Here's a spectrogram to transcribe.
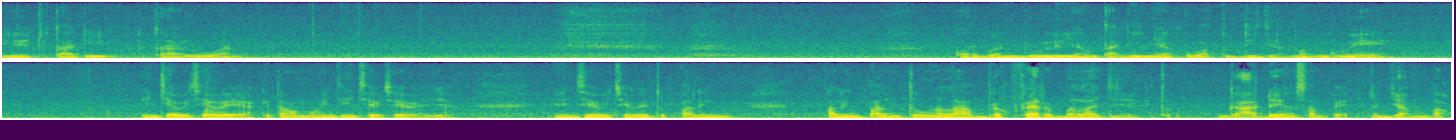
ya itu tadi keterlaluan. Korban bully yang tadinya waktu di zaman gue yang cewek-cewek ya kita ngomongin yang cewek-cewek aja. Yang cewek-cewek itu paling paling paling tuh ngelabrak verbal aja gitu. Nggak ada yang sampai ngejambak.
